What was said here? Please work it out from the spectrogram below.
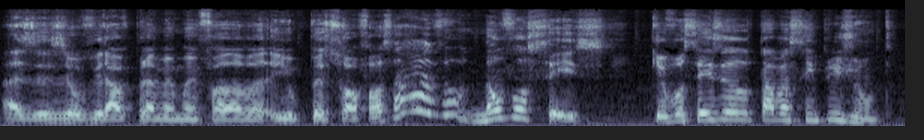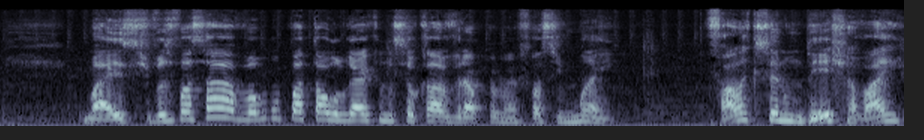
às vezes eu virava pra minha mãe e falava, e o pessoal falava assim, ah, não vocês. Porque vocês eu tava sempre junto. Mas, tipo, você fala assim, ah, vamos pra tal lugar que não sei o que ela virar pra mim e falar assim, mãe, fala que você não deixa, vai.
